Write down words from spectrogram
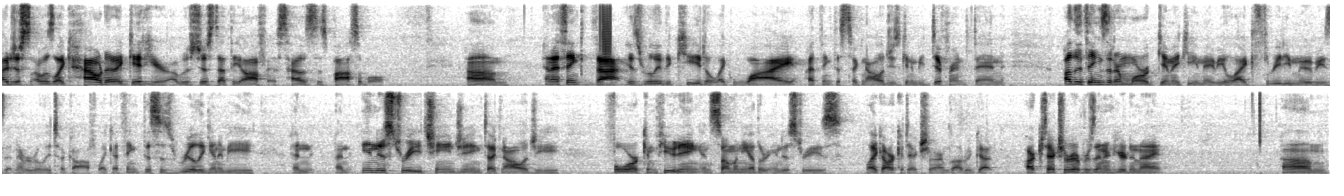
I just, I was like, how did I get here? I was just at the office. How is this possible? Um, and I think that is really the key to like why I think this technology is going to be different than other things that are more gimmicky, maybe like 3D movies that never really took off. Like I think this is really going to be an, an industry-changing technology for computing and so many other industries like architecture. I'm glad we've got architecture represented here tonight. Um,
